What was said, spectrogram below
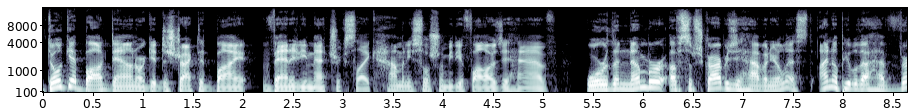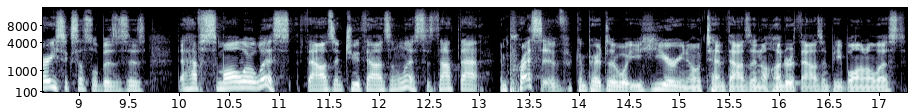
Don't get bogged down or get distracted by vanity metrics like how many social media followers you have or the number of subscribers you have on your list. I know people that have very successful businesses that have smaller lists, 1,000, 2,000 lists. It's not that impressive compared to what you hear, you know, 10,000, 100,000 people on a list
